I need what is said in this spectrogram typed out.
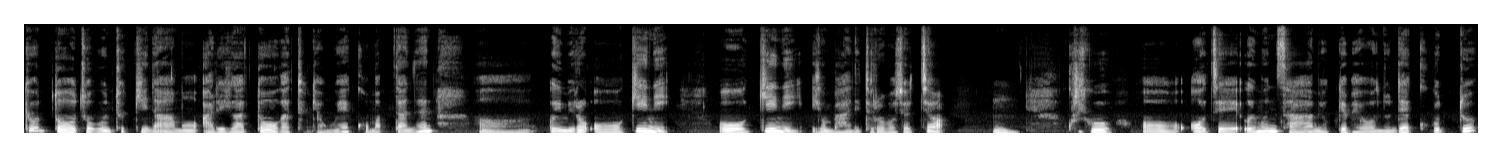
교토 쪽은 특히나 뭐 아리가또 같은 경우에 고맙다는 어, 의미로 오기니. 오기니. 이건 많이 들어보셨죠? 음 그리고 어, 어제 의문사 몇 개 배웠는데 그것도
